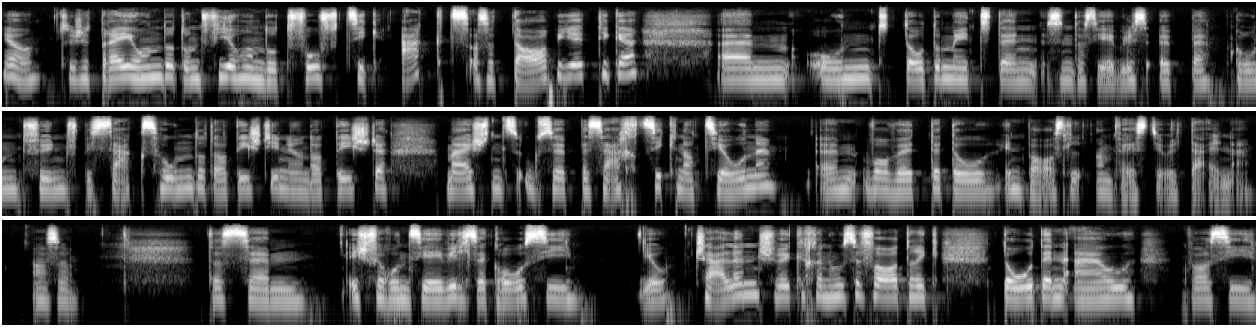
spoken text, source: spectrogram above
ja, zwischen 300 und 450 Acts, also Darbietungen. Ähm, und damit dann sind das jeweils etwa rund 500 bis 600 Artistinnen und Artisten, meistens aus etwa 60 Nationen, ähm, die hier in Basel am Festival teilnehmen. Also das ähm, ist für uns jeweils eine grosse ja, Challenge, wirklich eine Herausforderung, hier dann auch quasi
